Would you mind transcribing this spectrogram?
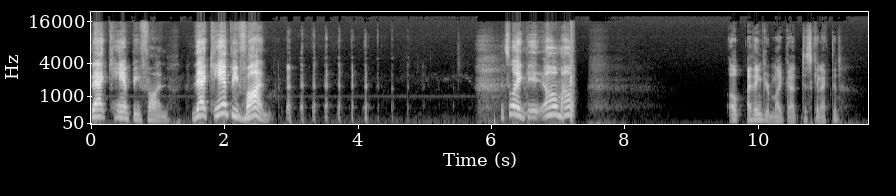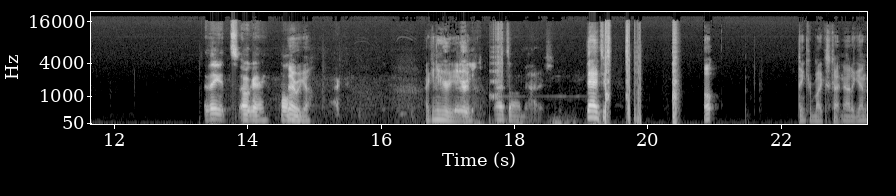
That can't be fun. That can't be fun. it's like, oh my. Oh, I think your mic got disconnected. I think it's okay. Hold There on. we go. I can hear you. That's all that matters. That's it. Oh, think your mic's cutting out again.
